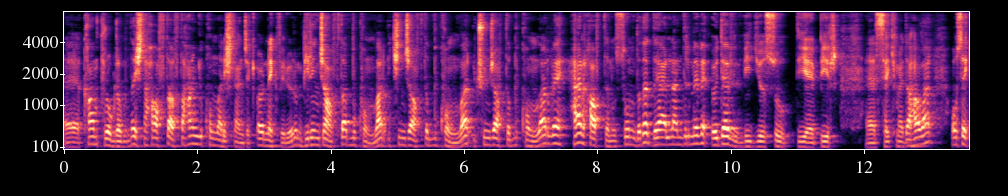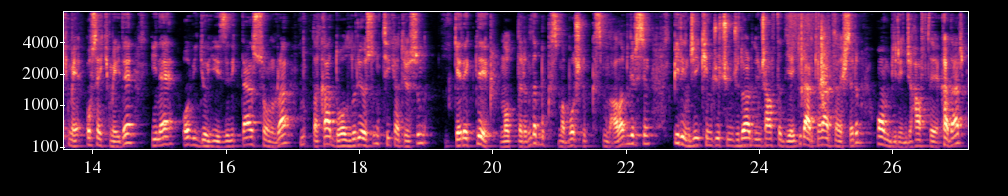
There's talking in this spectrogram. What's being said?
Ee, kamp programında işte hafta hafta hangi konular işlenecek örnek veriyorum. Birinci hafta bu konular, ikinci hafta bu konular, üçüncü hafta bu konular ve her haftanın sonunda da değerlendirme ve ödev videosu diye bir e, sekme daha var. O sekme o sekmeyi de yine o videoyu izledikten sonra mutlaka dolduruyorsun, tik atıyorsun gerekli notlarını da bu kısma boşluk kısmını alabilirsin. Birinci, ikinci, üçüncü, dördüncü hafta diye giderken arkadaşlarım 11. haftaya kadar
